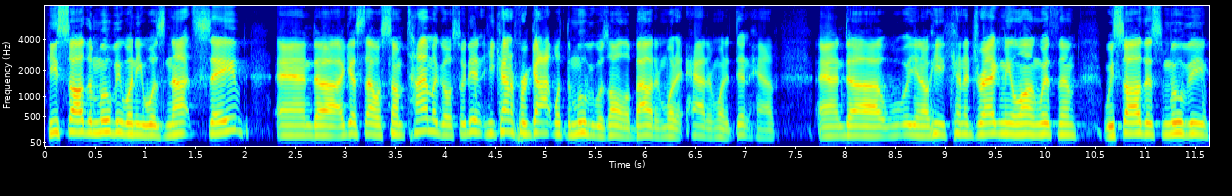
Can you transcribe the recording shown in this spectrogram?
He saw the movie when he was not saved, and uh, I guess that was some time ago. So he didn't. He kind of forgot what the movie was all about and what it had and what it didn't have. And uh, you know, he kind of dragged me along with him. We saw this movie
